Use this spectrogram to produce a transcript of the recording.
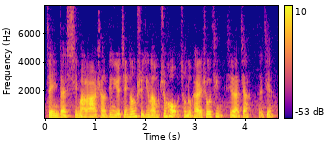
建议在喜马拉雅上订阅健康水晶栏目之后，从头开始收听。谢谢大家，再见。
